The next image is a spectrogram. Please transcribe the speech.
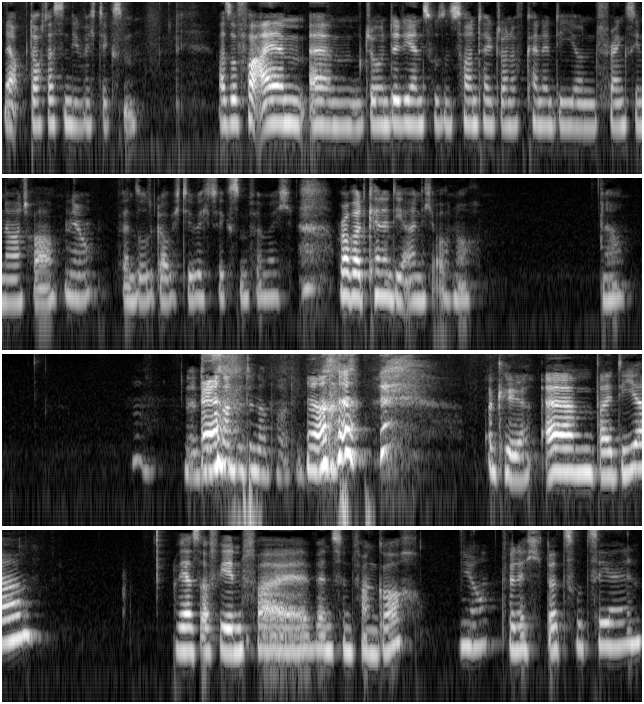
Ja, doch, das sind die wichtigsten. Also vor allem ähm, Joan Didion, Susan Sontag, John F. Kennedy und Frank Sinatra Ja. wären so, glaube ich, die wichtigsten für mich. Robert Kennedy eigentlich auch noch. Ja. Eine interessante Dinnerparty. Okay, ähm, bei dir wäre es auf jeden Fall Vincent van Gogh, Ja. würde ich dazu zählen.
